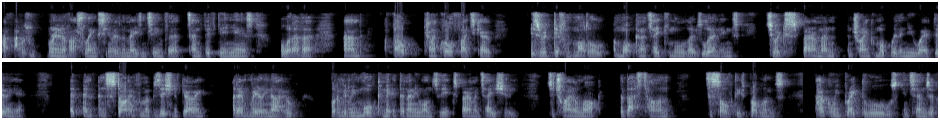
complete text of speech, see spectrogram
I, I was running Havas Lynx, you know, with an amazing team for 10, 15 years or whatever. And I felt kind of qualified to go, is there a different model? And what can I take from all those learnings to experiment and try and come up with a new way of doing it? And, and starting from a position of going, I don't really know, but I'm going to be more committed than anyone to the experimentation to try and unlock the best talent to solve these problems. How can we break the rules in terms of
